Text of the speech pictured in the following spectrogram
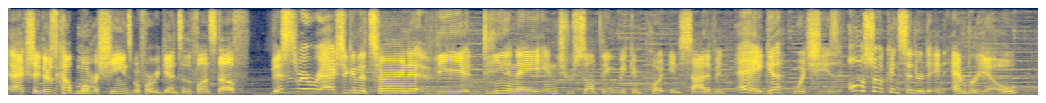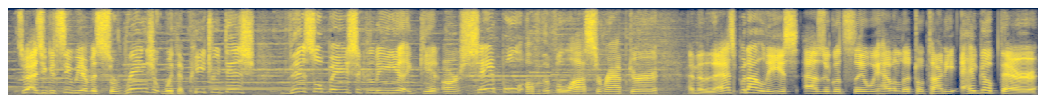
Actually, there's a couple more machines before we get into the fun stuff. This is where we're actually going to turn the DNA into something we can put inside of an egg, which is also considered an embryo. So as you can see, we have a syringe with a petri dish. This will basically get our sample of the Velociraptor. And then last but not least, as you can see, we have a little tiny egg up there.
